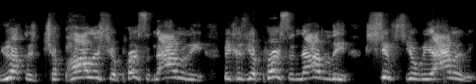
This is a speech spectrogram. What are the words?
You have to ch- polish your personality because your personality shifts your reality.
